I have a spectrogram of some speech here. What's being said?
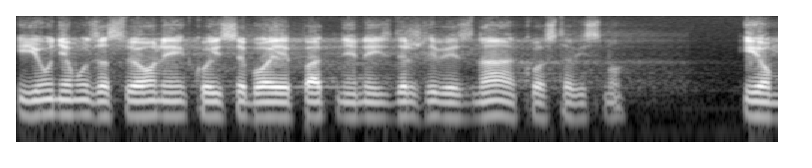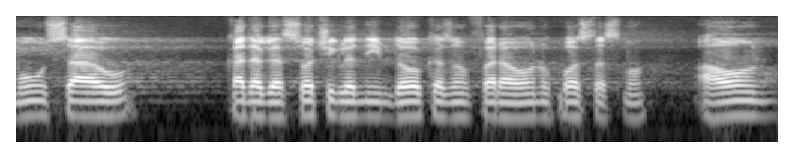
I u njemu za sve one koji se boje patnje neizdržljive znak ostavismo. I o Musau kada ga s očiglednim dokazom faraonu poslasmo, a on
